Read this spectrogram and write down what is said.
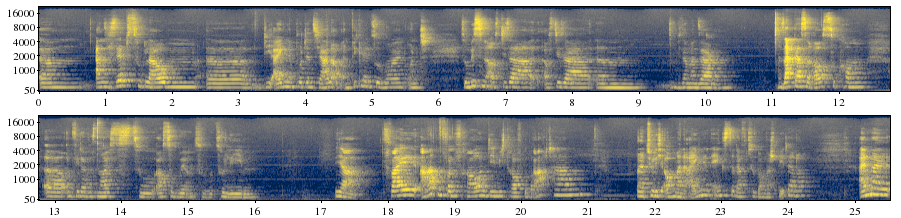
ähm, an sich selbst zu glauben, äh, die eigenen Potenziale auch entwickeln zu wollen und so ein bisschen aus dieser, aus dieser ähm, wie soll man sagen, Sackgasse rauszukommen äh, und wieder was Neues zu, auszuprobieren und zu, zu leben. Ja, zwei Arten von Frauen, die mich drauf gebracht haben. Und natürlich auch meine eigenen Ängste, dazu kommen wir später noch. Einmal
